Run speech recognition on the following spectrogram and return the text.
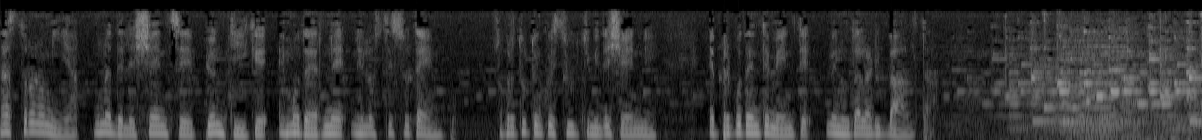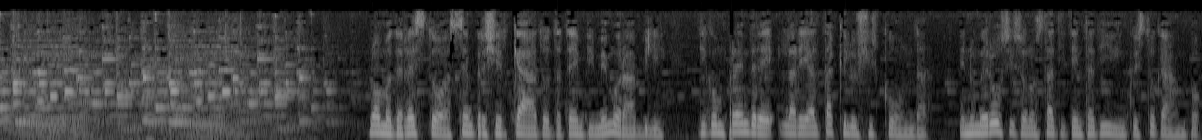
L'astronomia, una delle scienze più antiche e moderne nello stesso tempo, soprattutto in questi ultimi decenni, è prepotentemente venuta alla ribalta. L'uomo del resto ha sempre cercato, da tempi immemorabili, di comprendere la realtà che lo circonda e numerosi sono stati tentativi in questo campo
